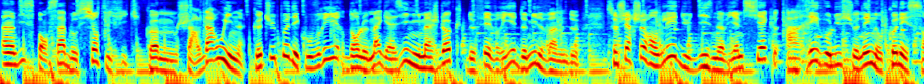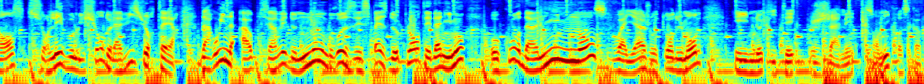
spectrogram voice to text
indispensable aux scientifiques, comme Charles Darwin, que tu peux découvrir dans le magazine ImageDoc de février 2022. Ce chercheur anglais du 19e siècle a révolutionné nos connaissances sur l'évolution de la vie sur Terre. Darwin a observé de nombreuses espèces de plantes et d'animaux au cours d'un immense voyage autour du monde et il ne quittait jamais son microscope.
